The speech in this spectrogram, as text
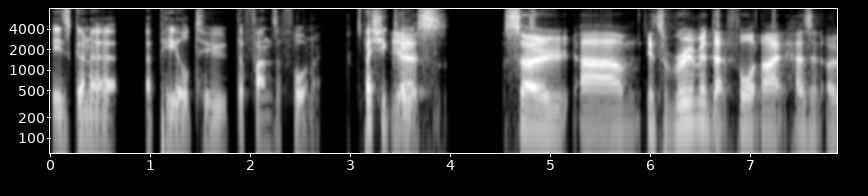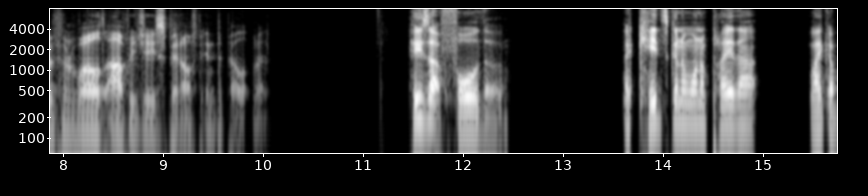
is gonna appeal to the fans of fortnite especially kids. Yes. So, um, it's rumored that Fortnite has an open world RPG spin-off in development. Who's that for though? A kid's gonna want to play that, like a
